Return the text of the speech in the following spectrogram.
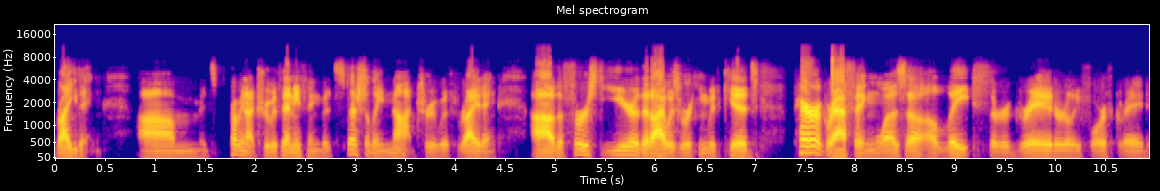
writing. Um, it's probably not true with anything, but especially not true with writing. Uh, the first year that I was working with kids, paragraphing was a, a late third grade, early fourth grade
